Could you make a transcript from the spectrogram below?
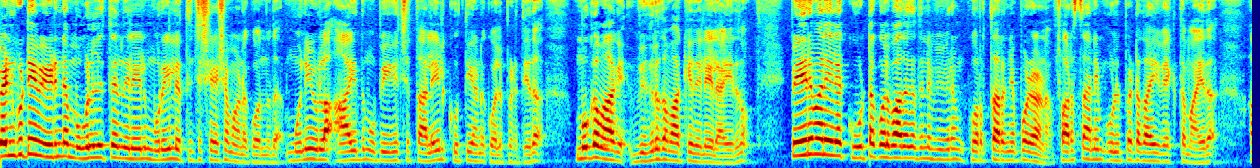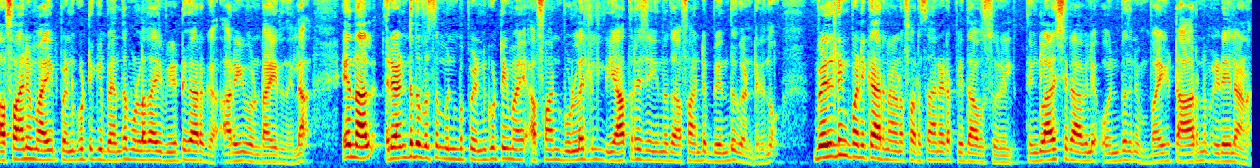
പെൺകുട്ടിയെ വീടിന്റെ മുകളിലത്തെ നിലയിൽ മുറിയിൽ എത്തിച്ച ശേഷമാണ് കൊന്നത്. മുനിയുള്ള ആയുധം ഉപയോഗിച്ച് തലയിൽ കുത്തിയാണ് കൊലപ്പെടുത്തിയത്. മുഖമാകെ വികൃതമാക്കിയ നിലയിലായിരുന്നു. പേരുമലയിലെ കൂട്ടക്കൊലപാതകത്തിന്റെ വിവരം പുറത്തറിഞ്ഞപ്പോഴാണ് ഫർസാനയും ഉൾപ്പെട്ടതായി വ്യക്തമായത്. അഫാനുമായി പെൺകുട്ടിക്ക് ബന്ധമുള്ളതായി വീട്ടുകാർക്ക് അറിവുണ്ടായിരുന്നില്ല. എന്നാൽ രണ്ട് ദിവസം മുൻപ് പെൺകുട്ടിയുമായി അഫാൻ ബുള്ളറ്റിൽ യാത്ര ചെയ്യുന്നത് അഫാന്റെ ബന്ധു കണ്ടിരുന്നു. വെൽഡിംഗ് പണിക്കാരനാണ് ഫർസാനയുടെ പിതാവ് സുനിൽ. തിങ്കളാഴ്ച രാവിലെ ഒൻപതിനും വൈകിട്ട് ആറിനും ഇടയിലാണ്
